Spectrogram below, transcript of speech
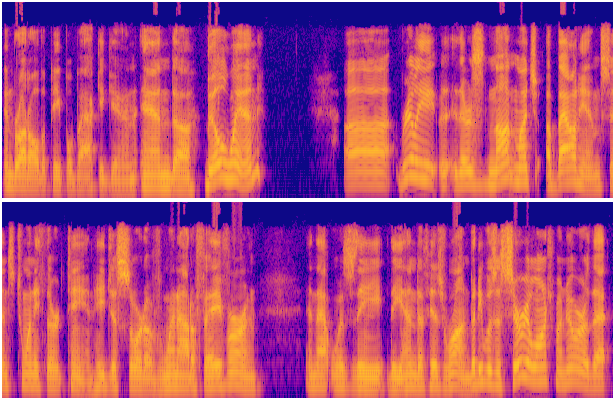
and brought all the people back again. And uh, Bill Nguyen, uh, really, there's not much about him since 2013. He just sort of went out of favor, and and that was the the end of his run. But he was a serial entrepreneur that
